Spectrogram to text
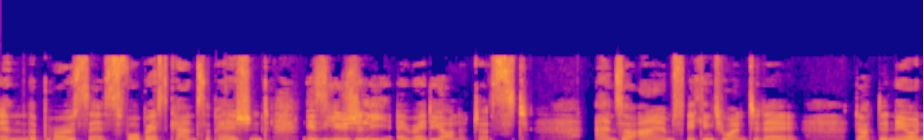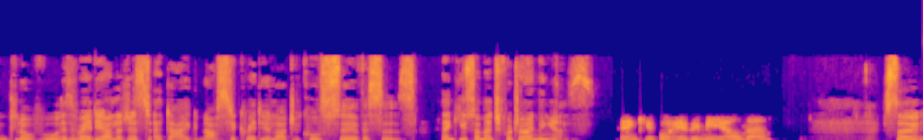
in the process for breast cancer patient is usually a radiologist. And so I am speaking to one today. Dr. Neon Ndlovu is a radiologist at Diagnostic Radiological Services. Thank you so much for joining us. Thank you for having me, Elna. So,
